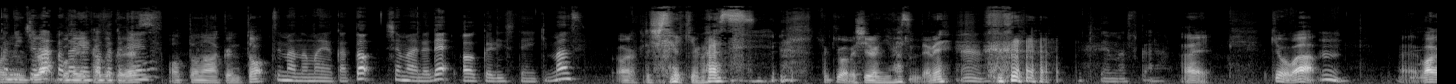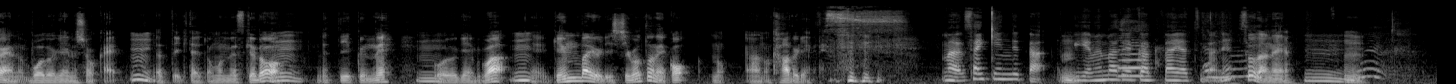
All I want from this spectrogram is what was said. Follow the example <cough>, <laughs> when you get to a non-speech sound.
こんにちはボドゲ家族です。夫のあくんと妻のまゆかとシャマルでお送りしていきます。お送りしていきます。<laughs> 今日は後ろにいますんでね。うん。<laughs> 来てますから。はい。今日は、うん。えー我が家のボードゲーム紹介うん。やっていきたいと思うんですけど、うん。やっていくね、うん。ボードゲームは、うん。えー現場より仕事猫のあのカードゲームです。<laughs> まあ最近出たうん。ゲームまで買ったやつだね。そうだね。うん、うん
